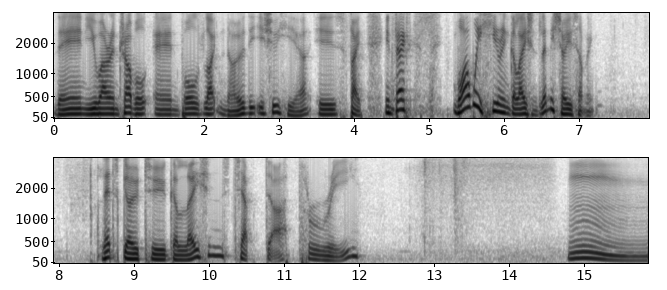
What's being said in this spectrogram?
then you are in trouble. And Paul's like, no, the issue here is faith. In fact, while we're here in Galatians, let me show you something. Let's go to Galatians chapter 3. Hmm.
